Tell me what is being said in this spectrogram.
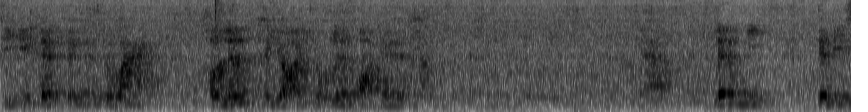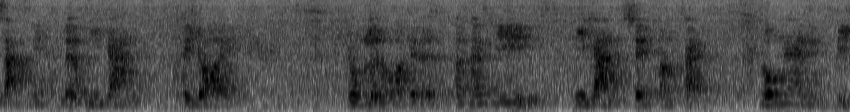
สิ่งที่เกิดขึ้นก็คือว่าเขาเริ่มทยอยยกเลิกออเดอร์ครับนะครับเริ่มมีเดือนที่สามเนี่ยเริ่มมีการทยอยยกเลิกออเดอร์ทั้งทั้งที่มีการเซ็น contract ล่วงหน้าหนึ่งปี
